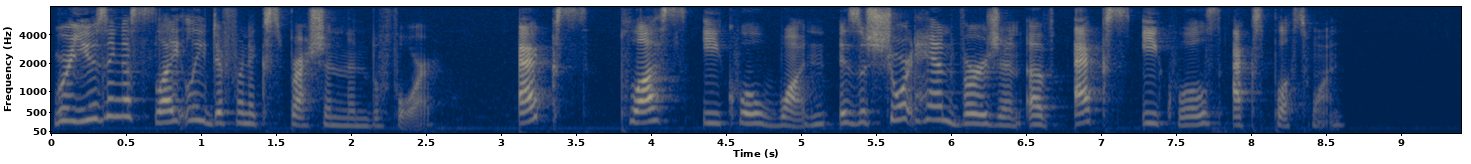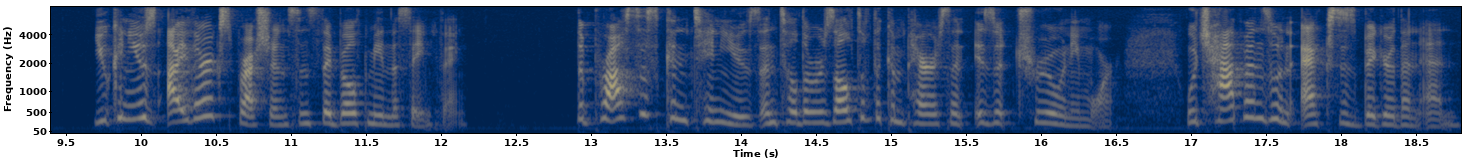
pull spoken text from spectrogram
we're using a slightly different expression than before. x plus equal 1 is a shorthand version of x equals x plus 1. You can use either expression since they both mean the same thing. The process continues until the result of the comparison isn't true anymore, which happens when x is bigger than n.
